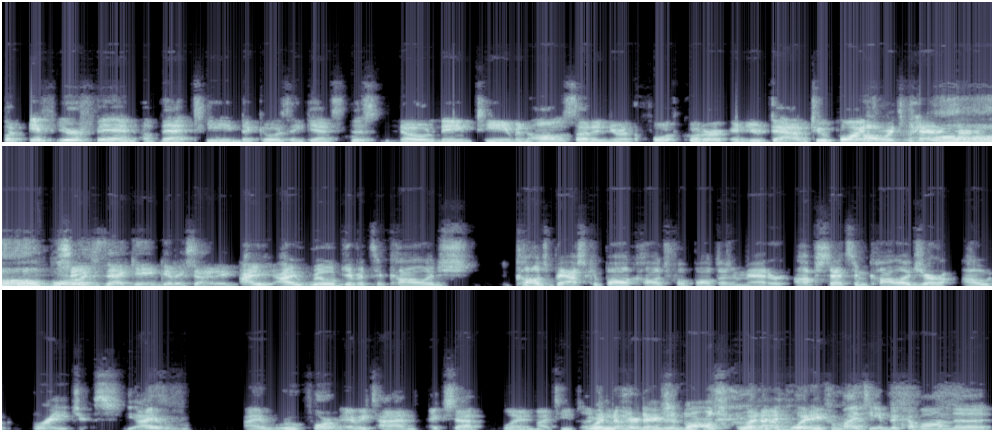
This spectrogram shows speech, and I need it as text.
But if you're a fan of that team that goes against this no name team and all of a sudden you're in the fourth quarter and you're down two points, Oh, it's panic oh boy, See- does that game get exciting. I, I will give it to college. College basketball, college football doesn't matter. Upsets in college are outrageous I I root for them every time except when my team's like when Notre Dame's involved. when I'm waiting for my team to come on the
